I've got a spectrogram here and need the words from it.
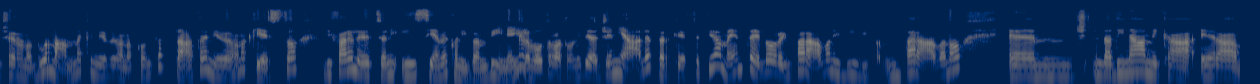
c'erano due mamme che mi avevano contattata e mi avevano chiesto di fare le lezioni insieme con i bambini. Io l'avevo trovato un'idea geniale perché effettivamente loro imparavano, i bimbi imparavano, ehm, la dinamica era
